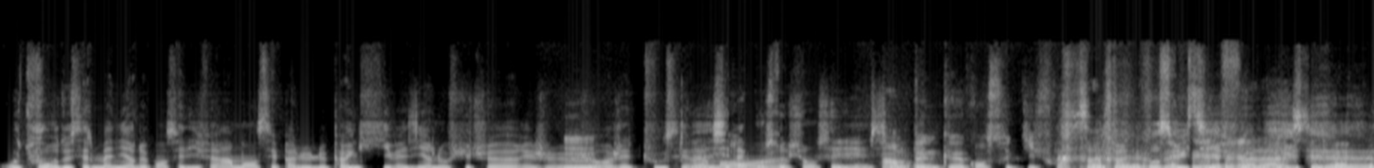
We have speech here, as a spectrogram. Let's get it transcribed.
autour de cette manière de penser différemment. C'est pas le, punk qui va dire no future et je, hmm. rejette tout. C'est vraiment la construction. C'est un punk constructif. C'est un punk constructif. voilà. C'est le,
